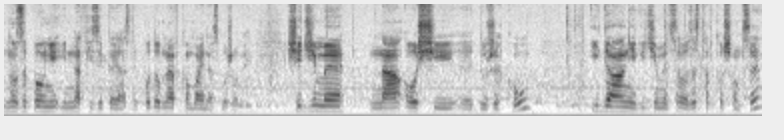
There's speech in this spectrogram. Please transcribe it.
no zupełnie inna fizyka jazdy, podobna w kombajnach zbożowych. Siedzimy na osi dużych kół, idealnie widzimy cały zestaw koszący,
